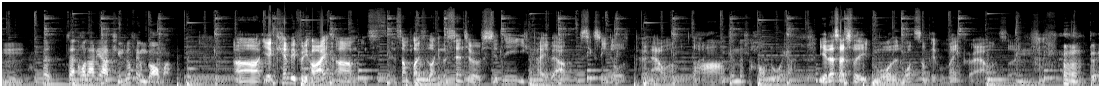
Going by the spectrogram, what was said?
嗯，那在澳大利亚停车费用高吗？ Uh, yeah, it can be pretty high. Um, in, s- in some places, like in the centre of Sydney, you can pay about sixteen dollars per hour. So, 啊，真的是好多呀。 yeah, that's actually more than what some people make per hour. So, 嗯，对。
